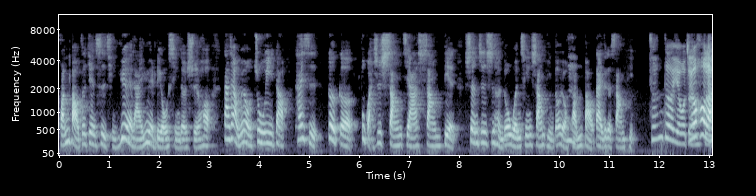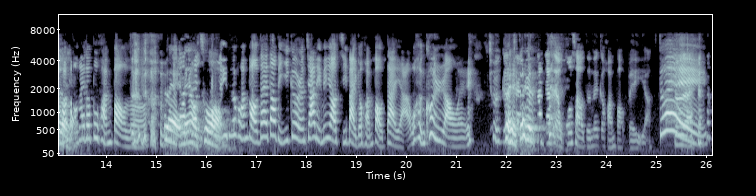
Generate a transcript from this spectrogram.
环保这件事情越来越流行的时候，大家有没有注意到，开始各个不管是商家、商店，甚至是很多文青商品，都有环保袋这个商品。真的耶，我觉得后来环保袋都不环保了。对，没有错。一堆环保袋，到底一个人家里面要几百个环保袋呀？我很困扰哎。就跟这个大家是有多少的那个环保杯一样。对。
